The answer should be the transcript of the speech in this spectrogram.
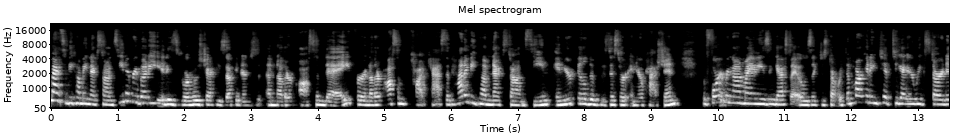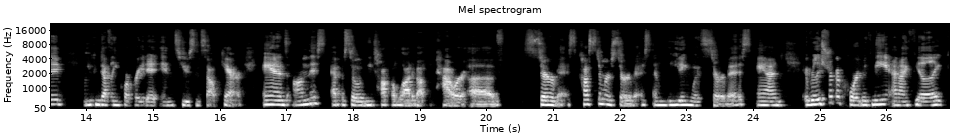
Welcome back to Becoming Next on Scene, everybody. It is your host, Jackie Zuck, and it's another awesome day for another awesome podcast of how to become next on scene in your field of business or in your passion. Before I bring on my amazing guests, I always like to start with a marketing tip to get your week started. You can definitely incorporate it into some self care. And on this episode, we talk a lot about the power of service, customer service, and leading with service. And it really struck a chord with me. And I feel like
